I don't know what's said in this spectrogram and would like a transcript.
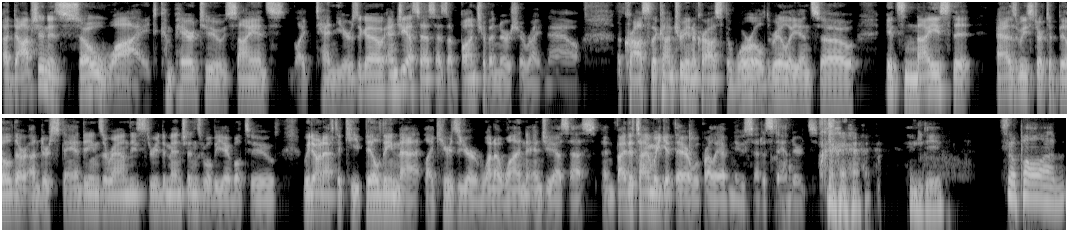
adoption is so wide compared to science like 10 years ago. NGSS has a bunch of inertia right now across the country and across the world, really. And so it's nice that as we start to build our understandings around these three dimensions, we'll be able to, we don't have to keep building that. Like, here's your 101 NGSS. And by the time we get there, we'll probably have a new set of standards. Indeed. So, Paul, um,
